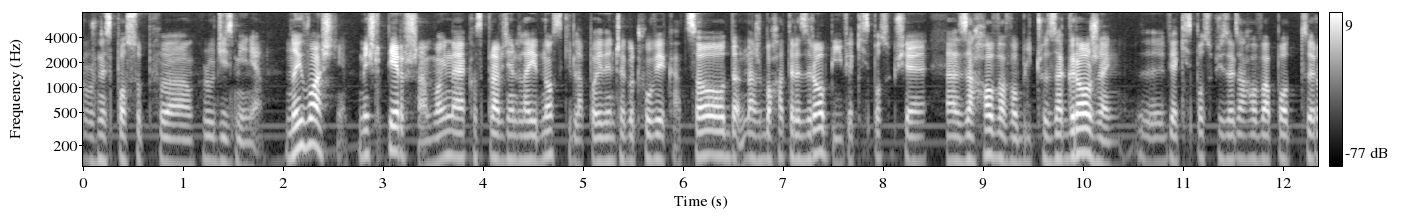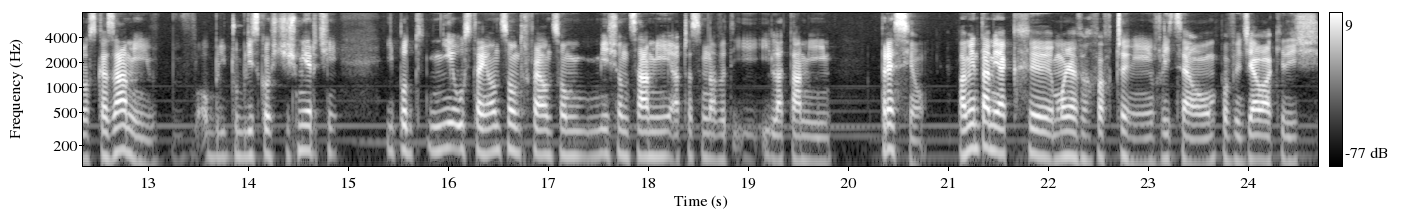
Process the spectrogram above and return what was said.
różny sposób e, ludzi zmienia. No i właśnie, myśl pierwsza, wojna jako sprawdzian dla jednostki, dla pojedynczego człowieka. Co nasz bohater zrobi, w jaki sposób się e, zachowa w obliczu zagrożeń, e, w jaki sposób się zachowa pod rozkazami, w obliczu bliskości śmierci i pod nieustającą, trwającą miesiącami, a czasem nawet i, i latami presją. Pamiętam, jak moja wychowawczyni w liceum powiedziała kiedyś,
